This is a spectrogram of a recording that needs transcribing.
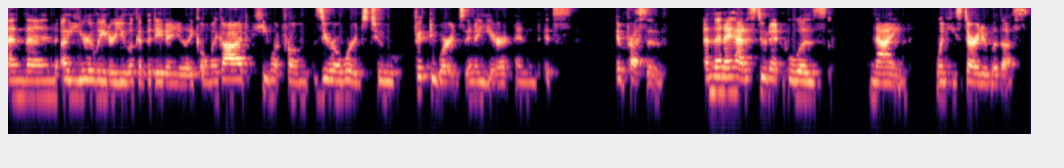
and then a year later you look at the data and you're like oh my god he went from zero words to 50 words in a year and it's impressive. And then i had a student who was nine when he started with us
